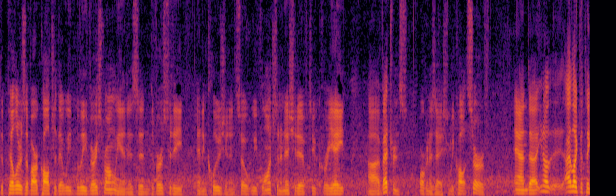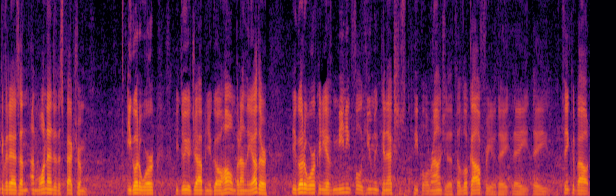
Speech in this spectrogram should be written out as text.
the pillars of our culture that we believe very strongly in is in diversity and inclusion. And so we've launched an initiative to create uh, a veterans organization. We call it SERVE. And, uh, you know, I like to think of it as on, on one end of the spectrum, you go to work, you do your job, and you go home. But on the other, you go to work and you have meaningful human connections with the people around you, that they look out for you. They, they, they think about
